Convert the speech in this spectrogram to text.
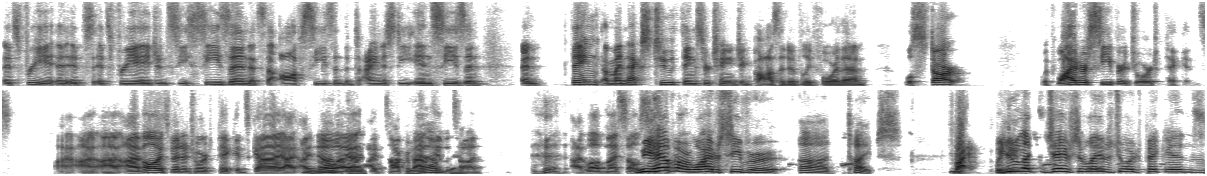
it's free it's it's free agency season, it's the off season, the dynasty in season. And thing uh, my next two things are changing positively for them. We'll start with wide receiver George Pickens. I, I I've always been a George Pickens guy. I, I know I. I talk about have him a ton. I love myself. We have our wide receiver uh, types. right. You do. like the Jameson Williams, George Pickens.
